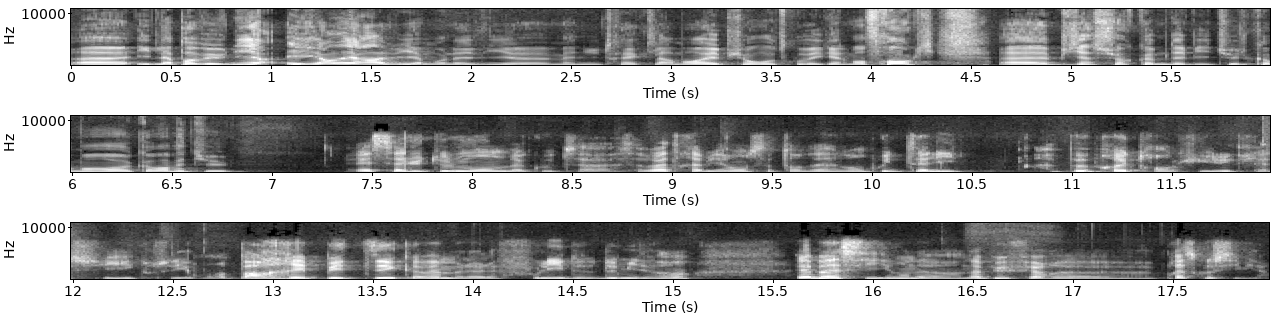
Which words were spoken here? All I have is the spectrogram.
euh, il l'a pas vu venir et il en est ravi à mon avis, Manu très clairement. Et puis on retrouve également Franck, bien sûr comme d'habitude. Comment, comment vas-tu? Eh, Salut tout le monde, bah, écoute, ça, ça va très bien, on s'attendait à un Grand Prix d'Italie à peu près tranquille, classique, on va pas répéter quand même la, folie de 2020. Eh ben si, on a, on a pu faire presque aussi bien.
